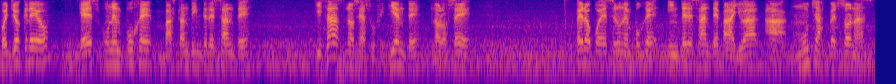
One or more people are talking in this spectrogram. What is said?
pues yo creo que es un empuje bastante interesante. Quizás no sea suficiente, no lo sé, pero puede ser un empuje interesante para ayudar a muchas personas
